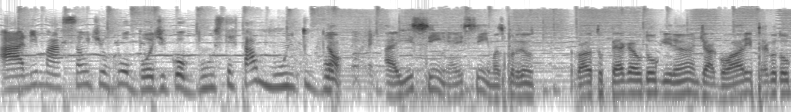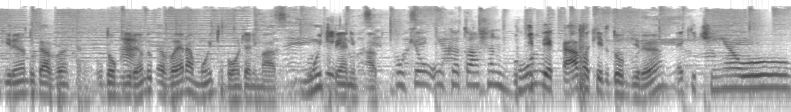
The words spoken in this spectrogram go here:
a animação de robô de Go Booster tá muito bom. velho. Aí sim, aí sim, mas por exemplo, agora tu pega o Dougiran de agora e pega o Dougiran do Gavan, cara. O Dougiran do Gavan era muito bom de animado, muito bem animado. Porque o, o que eu tô achando O bom. que pecava aquele Dougiran é que tinha o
